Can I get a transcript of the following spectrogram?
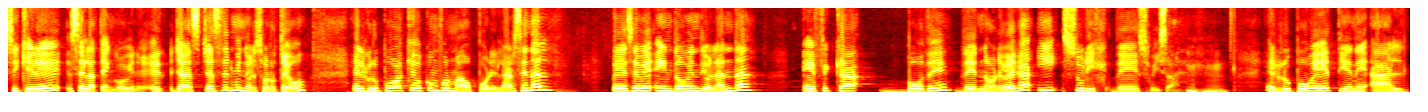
Si quiere, se la tengo. Mire, eh, ya, ya se terminó el sorteo. El grupo A quedó conformado por el Arsenal, PSV Eindhoven de Holanda, FK Bode de Noruega y Zurich de Suiza. El grupo B tiene al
